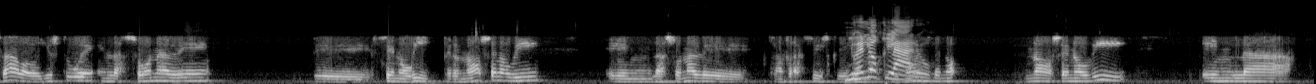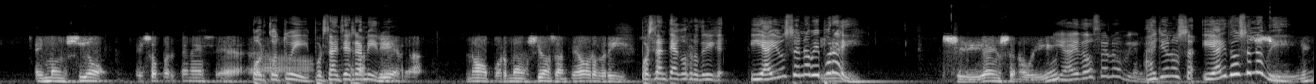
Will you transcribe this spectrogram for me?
sábado yo estuve en la zona de, de Cenoví, pero no Cenoví en la zona de San Francisco. No es lo claro. No, no, Cenoví en la en Monción. Eso pertenece a Por Cotuí, por Sánchez Ramírez. tierra. No, por Monción, Santiago Rodríguez. Por Santiago Rodríguez. ¿Y hay un cenoví por ahí? Sí, hay un Cenoví. Y hay 12 novios. Ah, yo no sé. ¿Y hay dos cenoví? Sí.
